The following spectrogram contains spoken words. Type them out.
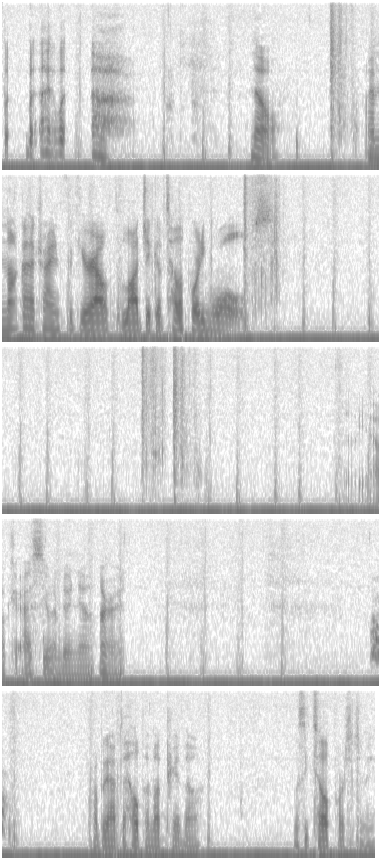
But, but, I, what? Ugh. No. I'm not gonna try and figure out the logic of teleporting wolves. Oh, yeah, okay, I see what I'm doing now. Alright. Probably have to help him up here, though. Unless he teleports to me.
